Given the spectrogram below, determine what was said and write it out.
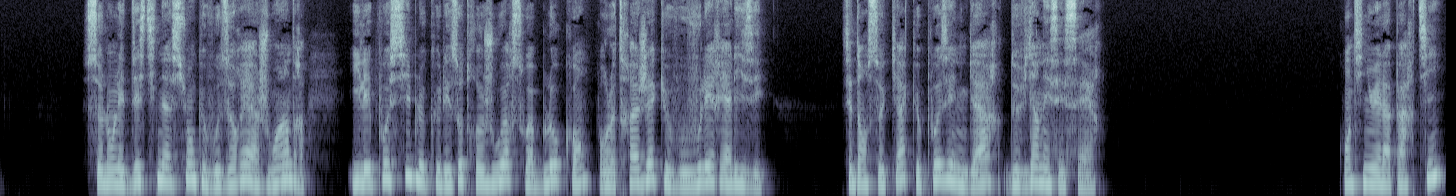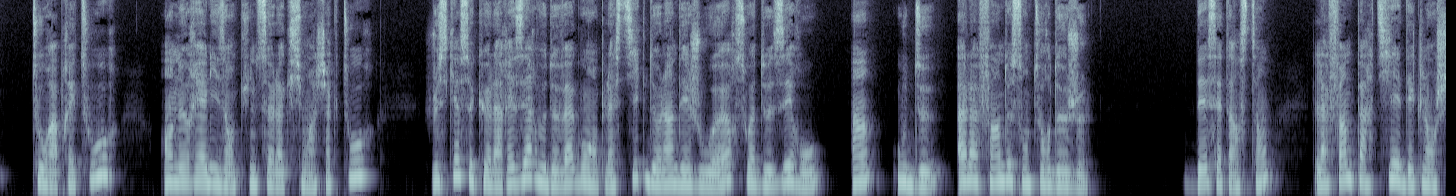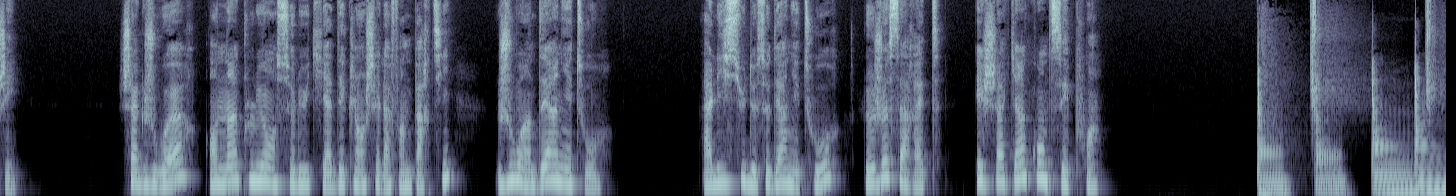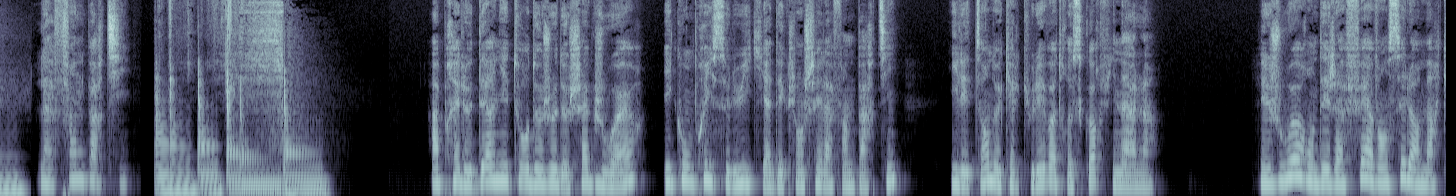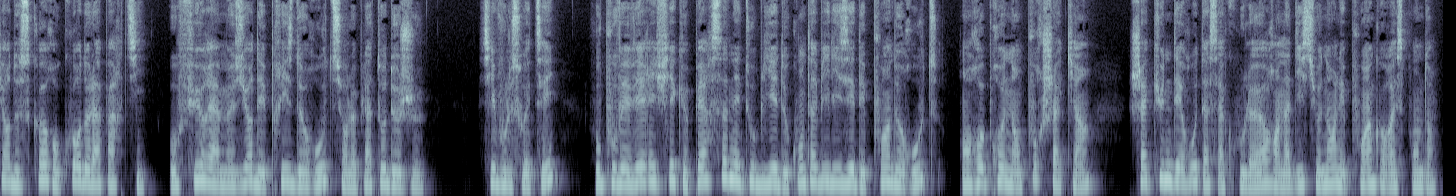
Selon les destinations que vous aurez à joindre, il est possible que les autres joueurs soient bloquants pour le trajet que vous voulez réaliser. C'est dans ce cas que poser une gare devient nécessaire. Continuez la partie, tour après tour, en ne réalisant qu'une seule action à chaque tour, jusqu'à ce que la réserve de wagons en plastique de l'un des joueurs soit de 0, 1 ou 2 à la fin de son tour de jeu. Dès cet instant, la fin de partie est déclenchée. Chaque joueur, en incluant celui qui a déclenché la fin de partie, joue un dernier tour. À l'issue de ce dernier tour, le jeu s'arrête et chacun compte ses points. La fin de partie. Après le dernier tour de jeu de chaque joueur, y compris celui qui a déclenché la fin de partie, il est temps de calculer votre score final. Les joueurs ont déjà fait avancer leur marqueur de score au cours de la partie, au fur et à mesure des prises de route sur le plateau de jeu. Si vous le souhaitez, vous pouvez vérifier que personne n'ait oublié de comptabiliser des points de route en reprenant pour chacun chacune des routes à sa couleur en additionnant les points correspondants.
